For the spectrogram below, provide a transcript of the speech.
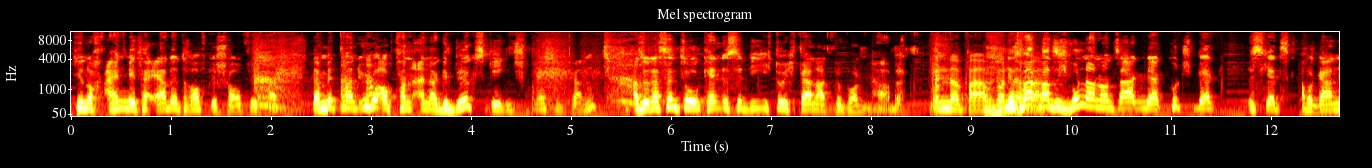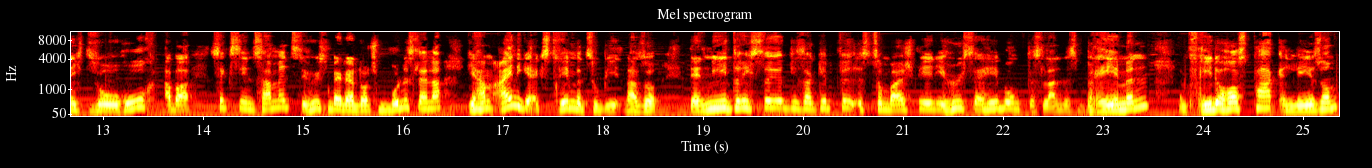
hier noch einen Meter Erde draufgeschaufelt hat, damit man überhaupt von einer Gebirgsgegend sprechen kann. Also das sind so Kenntnisse, die ich durch Bernhard gewonnen habe. Wunderbar, wunderbar. Jetzt mag man sich wundern und sagen, der Kutschberg ist jetzt aber gar nicht so hoch, aber 16 Summits, die höchsten Berge der deutschen Bundesländer, die haben einige Extreme zu bieten. Also der niedrigste dieser Gipfel ist zum Beispiel die höchste Erhebung des Landes Bremen im Friedehorstpark in Lesum,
